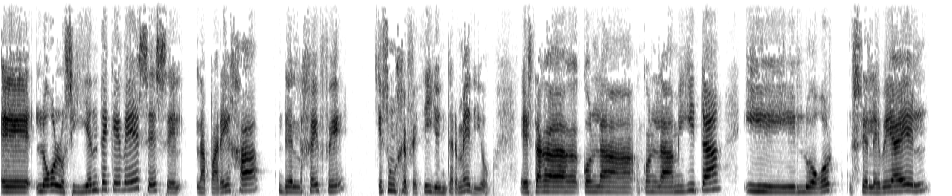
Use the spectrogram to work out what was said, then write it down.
Eh, luego lo siguiente que ves es el, la pareja del jefe que es un jefecillo intermedio. Está con la, con la amiguita y luego se le ve a él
